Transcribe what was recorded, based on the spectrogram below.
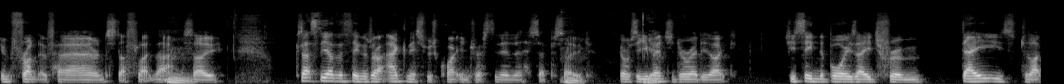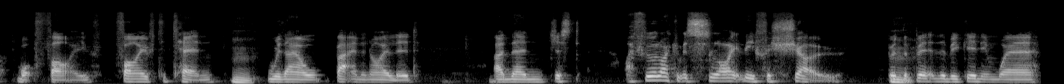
in front of her and stuff like that. Hmm. So, because that's the other thing as well. Agnes was quite interested in this episode. Obviously, you Hmm. Yeah. mentioned already, like she's seen the boys age from days to like what five, five to ten, Hmm. without batting an eyelid, and then just I feel like it was slightly for show, but Hmm. the bit at the beginning where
